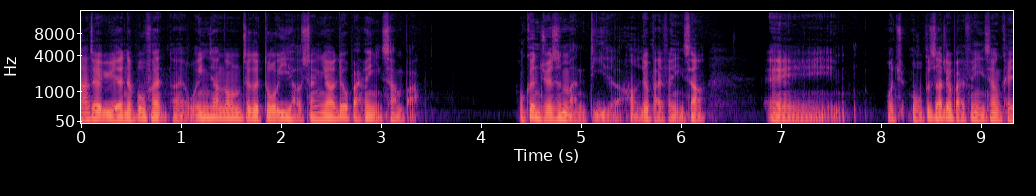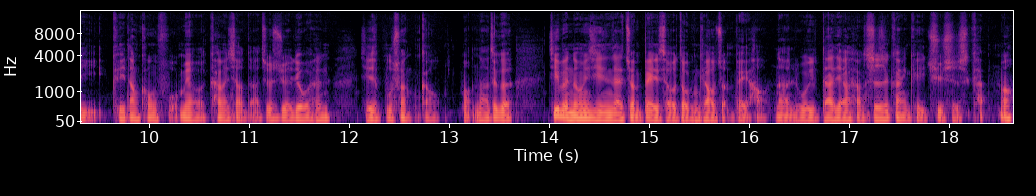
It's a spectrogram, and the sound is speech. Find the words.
那这个语言的部分，哎，我印象中这个多益好像要六百分以上吧？我个人觉得是蛮低的哈，六百分以上，诶。我我不知道六百分以上可以可以当空服，没有开玩笑的，就是觉得六百分其实不算高哦。那这个基本东西其实你在准备的时候都应该要准备好。那如果大家想试试看，也可以去试试看哦。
